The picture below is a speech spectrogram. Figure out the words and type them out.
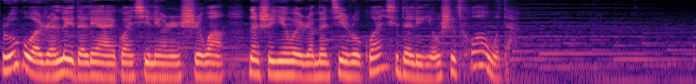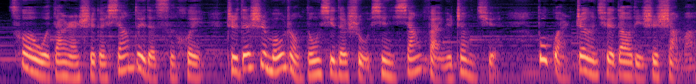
如果人类的恋爱关系令人失望，那是因为人们进入关系的理由是错误的。错误当然是个相对的词汇，指的是某种东西的属性相反于正确，不管正确到底是什么。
